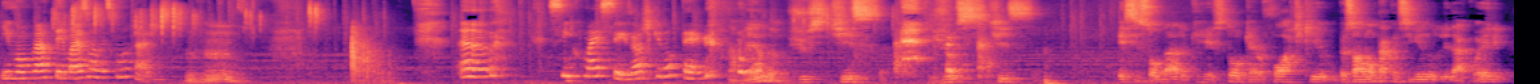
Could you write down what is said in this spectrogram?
E vamos bater mais uma vez com vantagem. Uhum. 5 mais 6, eu acho que não pega. Tá vendo? Justiça. Justiça. Esse soldado que restou, que era o forte, que o pessoal não tá conseguindo lidar com ele,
